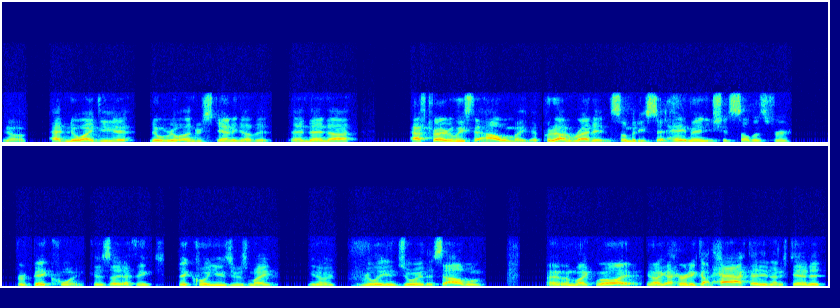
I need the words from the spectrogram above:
you know had no idea, no real understanding of it. And then uh, after I released the album, I, I, put it on Reddit, and somebody said, "Hey man, you should sell this for for Bitcoin because I, I, think Bitcoin users might you know really enjoy this album." And I'm like, "Well, I you know I heard it got hacked. I didn't understand it."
